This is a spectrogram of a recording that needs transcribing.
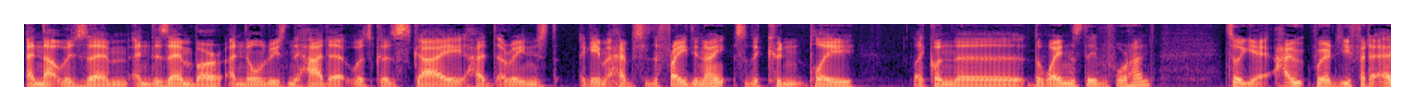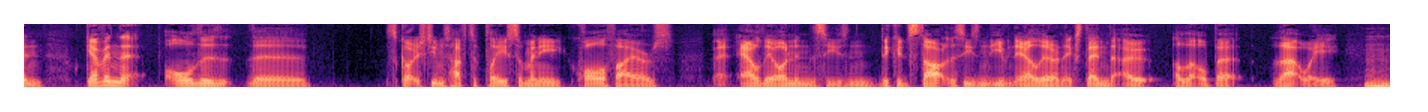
and that was um, in December. And the only reason they had it was because Sky had arranged a game at Hibs for the Friday night, so they couldn't play like on the the Wednesday beforehand. So yeah, how where do you fit it in? Given that all the the Scottish teams have to play so many qualifiers uh, early on in the season, they could start the season even earlier and extend it out a little bit that way. Mm-hmm.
